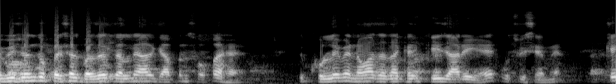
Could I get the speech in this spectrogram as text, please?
विश्व हिंदू परिषद बजरंग दल ने आज ज्ञापन सौंपा है। खुले में नमाज़ अदा की जा रही है उस विषय में कि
